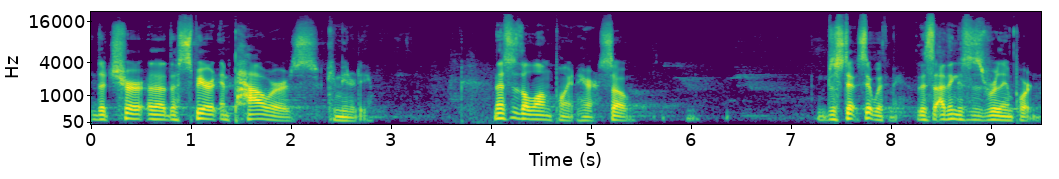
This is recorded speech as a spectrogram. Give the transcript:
the, church, uh, the Spirit empowers community. This is the long point here. So just sit, with me. This, I think this is really important.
